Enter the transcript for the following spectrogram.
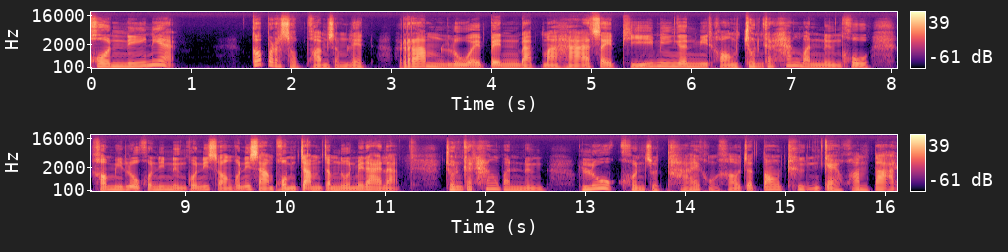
คนนี้เนี่ยก็ประสบความสำเร็จ ร่ำรวยเป็นแบบมหาเศรษฐีมีเงินมีทองจนกระทั่งวันหนึ่งครูเขามีลูกคนที่หนึ่งคนที่สองคนที่สามผมจำจำนวนไม่ได้ละจนกระทั่งวันหนึ่ง ลูกคนสุดท้ายของเขาจะต้องถึงแก่ความตาย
